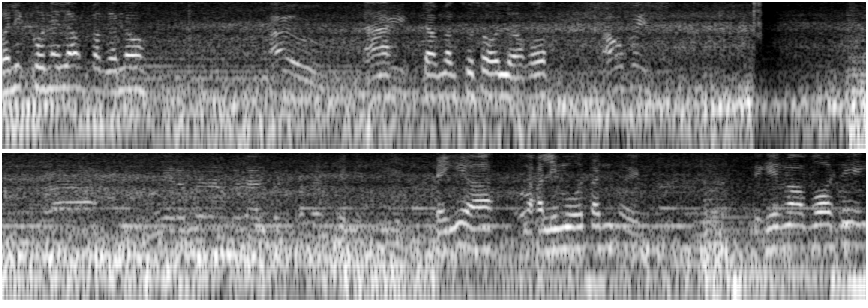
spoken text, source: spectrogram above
Balik ko na lang pag ano. Ah, oo. Ah, ta magsosolo ako. Ako pa. Ah, okay naman ang malapit pala. Thank you ha. Nakalimutan ko eh. Sige mga bossing.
